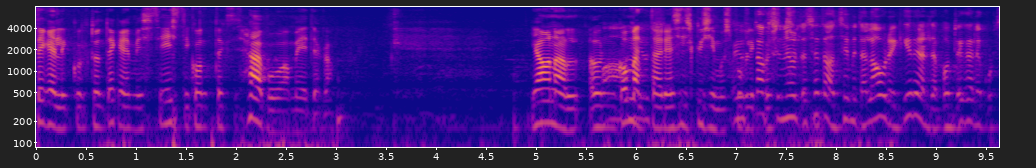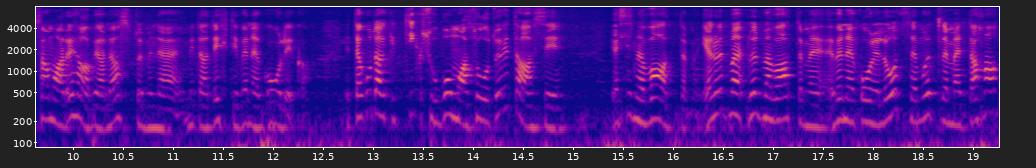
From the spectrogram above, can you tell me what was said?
tegelikult on tegemist Eesti kontekstis hääbuva meediaga? Jaanal on Aa, kommentaar just, ja siis küsimus publikust. tahtsin öelda seda, et see, mida Lauri kirjeldab, on tegelikult sama reha peale astumine, mida tehti vene kooliga. et ta kuidagi tiksub omasoodu edasi ja siis me vaatame ja nüüd me, nüüd me vaatame vene koolile otsa ja mõtleme, et ahah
